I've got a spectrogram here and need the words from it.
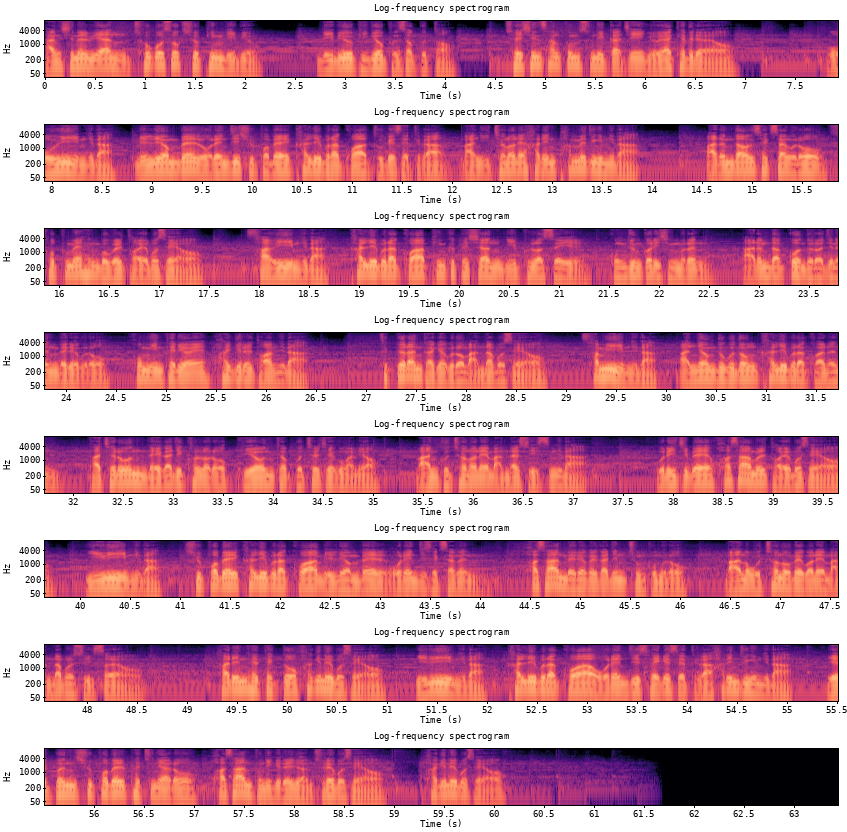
당신을 위한 초고속 쇼핑 리뷰, 리뷰 비교 분석부터 최신 상품 순위까지 요약해드려요. 5위입니다. 밀리언벨 오렌지 슈퍼벨 칼리브라코아 2개 세트가 12,000원에 할인 판매 중입니다. 아름다운 색상으로 소품의 행복을 더해보세요. 4위입니다. 칼리브라코아 핑크 패션 2 플러스 1 공중거리 식물은 아름답고 늘어지는 매력으로 홈 인테리어에 활기를 더합니다. 특별한 가격으로 만나보세요. 3위입니다. 안녕두구동 칼리브라코아는 다채로운 4가지 컬러로 귀여운 겹꽃을 제공하며 19,000원에 만날 수 있습니다. 우리 집에 화사함을 더해보세요. 2위입니다. 슈퍼벨 칼리브라코아 밀리언벨 오렌지 색상은 화사한 매력을 가진 중품으로 15,500원에 만나볼 수 있어요. 할인 혜택도 확인해보세요. 1위입니다. 칼리브라코아 오렌지 3개 세트가 할인 중입니다. 예쁜 슈퍼벨 페추니아로 화사한 분위기를 연출해보세요. 확인해보세요.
